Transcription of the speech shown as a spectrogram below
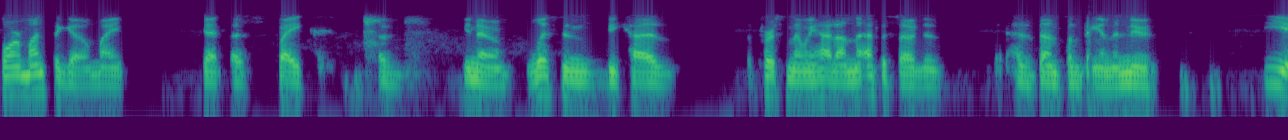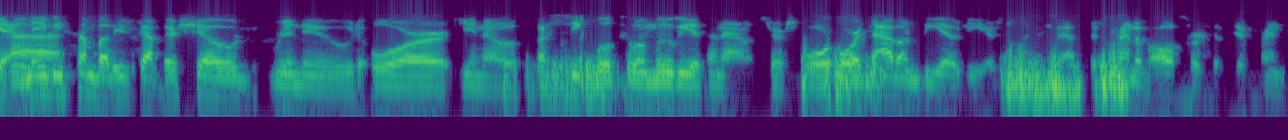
four months ago might get a spike of, you know, listens because the person that we had on the episode is, has done something in the news. Yeah, uh, maybe somebody's got their show renewed, or you know, a sequel to a movie is announced, or or it's out on VOD or something like that. There's kind of all sorts of different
